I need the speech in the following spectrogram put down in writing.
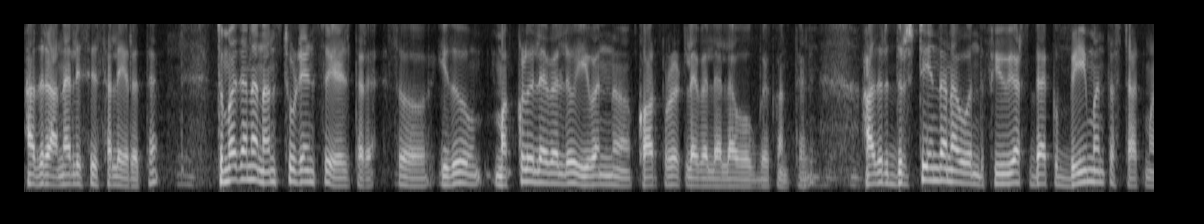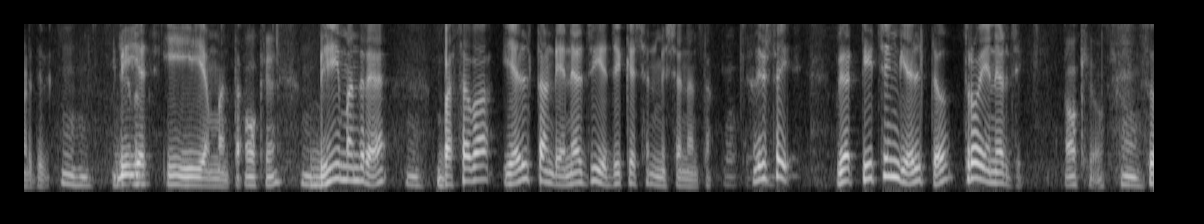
ಅದರ ಅನಾಲಿಸಿಸ್ ಅಲ್ಲೇ ಇರುತ್ತೆ. ತುಂಬ ಜನ ನನ್ನ ಸ್ಟೂಡೆಂಟ್ಸು ಹೇಳ್ತಾರೆ ಸೊ ಇದು ಮಕ್ಕಳು ಲೆವೆಲ್ಲು ಈವನ್ ಕಾರ್ಪೊರೇಟ್ ಲೆವೆಲೆಲ್ಲ ಹೋಗ್ಬೇಕು ಅಂತೇಳಿ. ಅದ್ರ ದೃಷ್ಟಿಯಿಂದ ನಾವು ಒಂದು ಫ್ಯೂ ಇಯರ್ಸ್ ಬ್ಯಾಕ್ ಭೀಮ್ ಅಂತ ಸ್ಟಾರ್ಟ್ ಮಾಡಿದ್ವಿ. B H E E M ಅಂತ. ಓಕೆ ಭೀಮ್ ಅಂದರೆ Basava health and energy education mission ಅಂತ. It's I we are teaching health through energy okay so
